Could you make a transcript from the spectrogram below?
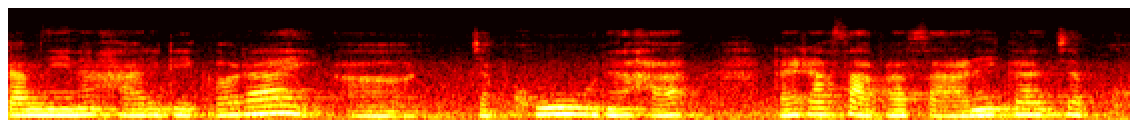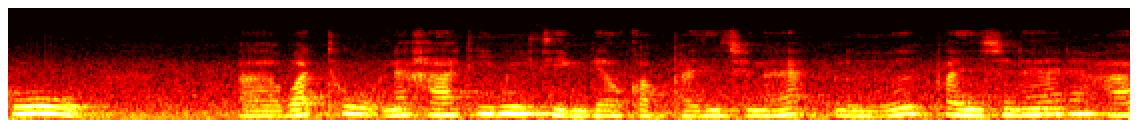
กรรมนี้นะคะ เด็กๆก็ได้จับคู่นะคะ ได้ทักษะภาษาในการจับคู่วัตถุนะคะที่มีสิ่งเดียวกับพยัญชนะ หรือพยัญชนะนะคะ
